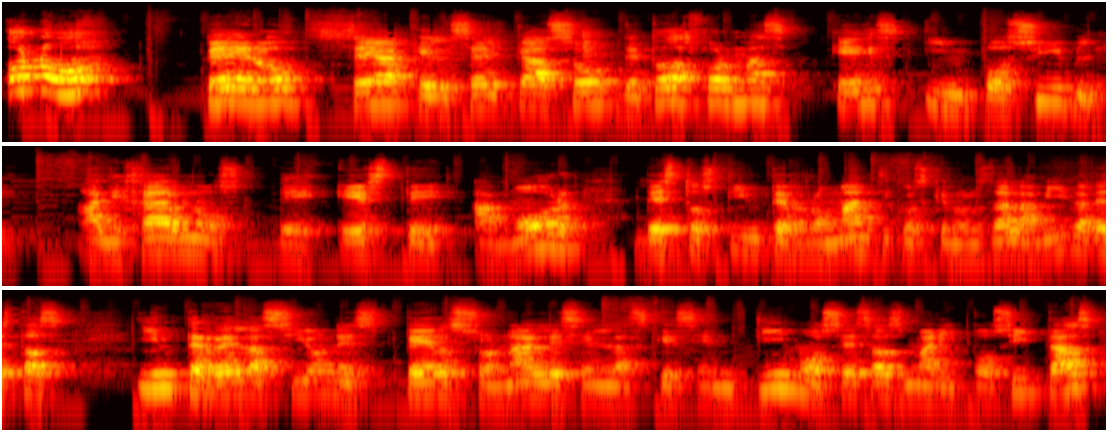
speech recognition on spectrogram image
O no, pero sea que sea el caso, de todas formas es imposible alejarnos de este amor, de estos tintes románticos que nos da la vida, de estas interrelaciones personales en las que sentimos esas maripositas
